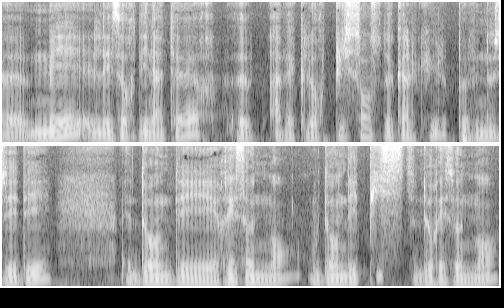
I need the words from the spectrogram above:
Euh, mais les ordinateurs, avec leur puissance de calcul, peuvent nous aider dans des raisonnements ou dans des pistes de raisonnement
